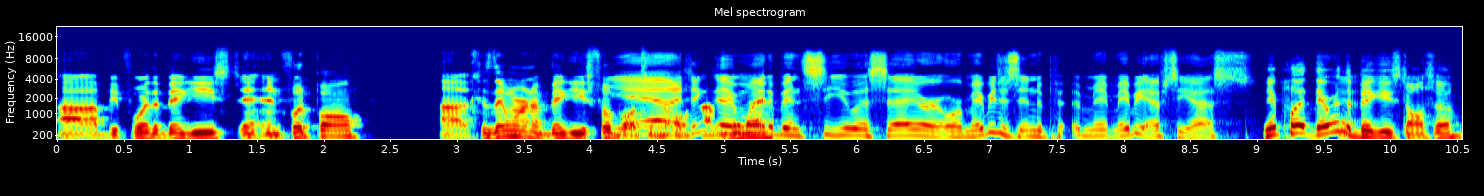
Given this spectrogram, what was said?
uh, before the Big East in, in football because they weren't a Big East football team. yeah, the I think time, they were might have been CUSA or, or maybe just indep- maybe FCS. They played. They were in the Big East also.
